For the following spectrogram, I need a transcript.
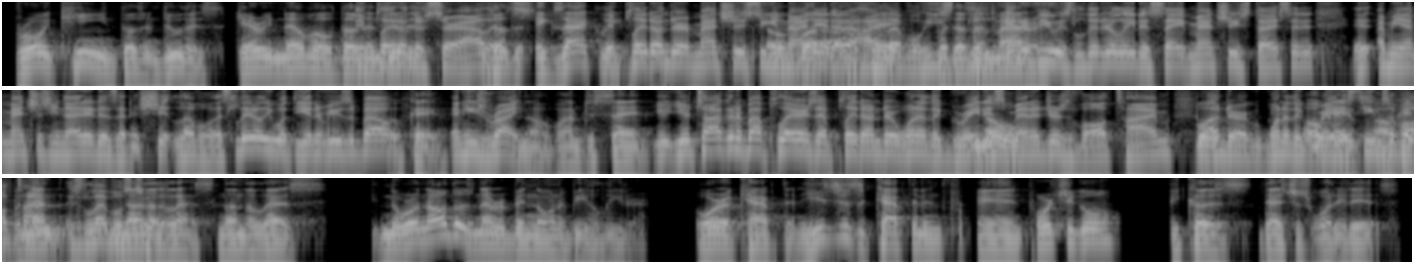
Roy Keane doesn't do this. Gary Neville doesn't. They played under this. Sir Alex. Exactly. They played under Manchester oh, United oh, but, at a high level. He's, the matter. interview is literally to say Manchester United. I mean, Manchester United is at a shit level. That's literally what the interview is about. Okay, and he's right. No, but I'm just saying. You're, you're talking about players that played under one of the greatest no, managers of all time, but, under one of the greatest okay, teams okay, of all time. None, There's levels nonetheless, to it. Nonetheless, Ronaldo's never been known to be a leader or a captain. He's just a captain in in Portugal because that's just what it is.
